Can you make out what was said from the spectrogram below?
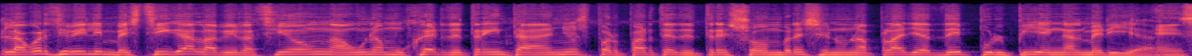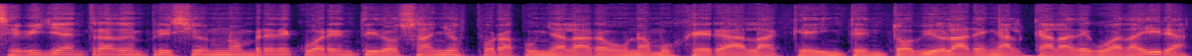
la Guardia Civil investiga la violación a una mujer de 30 años por parte de tres hombres en una playa de Pulpí, en Almería. En Sevilla ha entrado en prisión un hombre de 42 años por apuñalar a una mujer a la que intentó violar en Alcalá de Guadaira.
